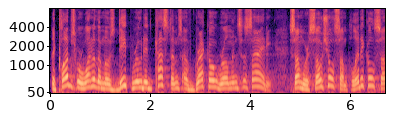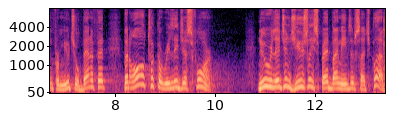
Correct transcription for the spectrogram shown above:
The clubs were one of the most deep rooted customs of Greco Roman society. Some were social, some political, some for mutual benefit, but all took a religious form. New religions usually spread by means of such clubs.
